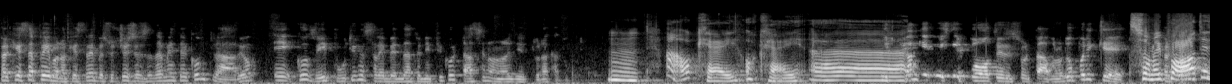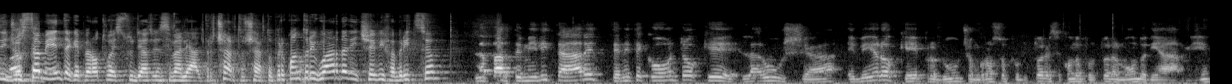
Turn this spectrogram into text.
perché sapevano che sarebbe successo esattamente il contrario e così Putin sarebbe andato in difficoltà se non addirittura caduto. Mm. Ah, ok, ok. Uh... Anche queste ipotesi sul tavolo, dopodiché... Sono ipotesi, giustamente, che però tu hai studiato insieme alle altre. Certo, certo. Per quanto riguarda, dicevi Fabrizio? la parte militare, tenete conto che la Russia è vero che produce un grosso produttore, il secondo produttore al mondo di armi,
